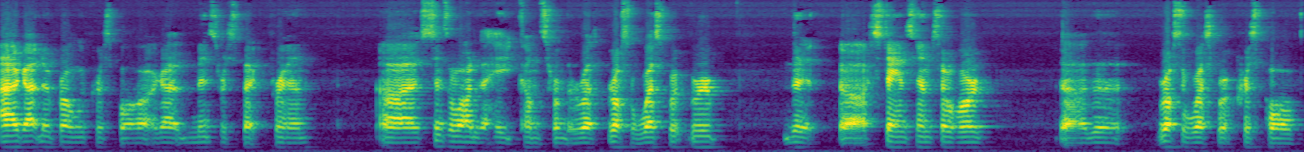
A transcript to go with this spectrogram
I got no problem with Chris Paul. I got immense respect for him. Uh, since a lot of the hate comes from the Russell Westbrook group that uh, stands him so hard. Uh, the Russell Westbrook Chris Paul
